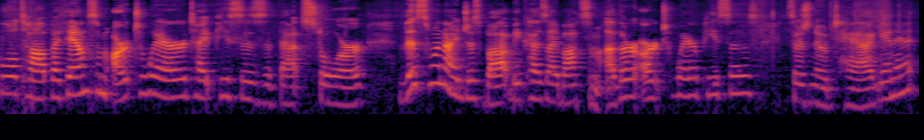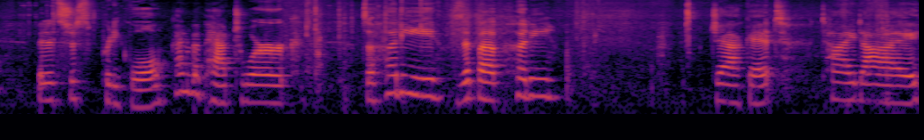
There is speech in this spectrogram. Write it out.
cool top. I found some art to wear type pieces at that store. This one I just bought because I bought some other art to wear pieces. So there's no tag in it. but it's just pretty cool. Kind of a patchwork. It's a hoodie, zip up hoodie, jacket, tie dye.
